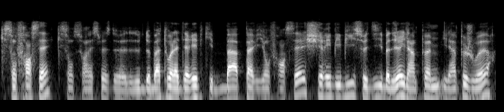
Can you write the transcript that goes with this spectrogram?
qui sont français, qui sont sur une espèce de, bateau à la dérive qui bat pavillon français. Chéri Bibi se dit, bah déjà il est un peu, il est un peu joueur,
